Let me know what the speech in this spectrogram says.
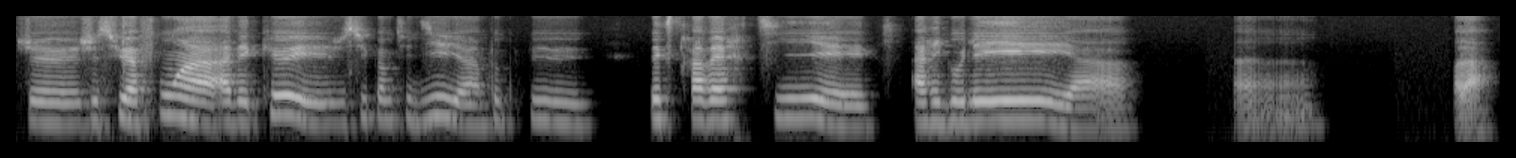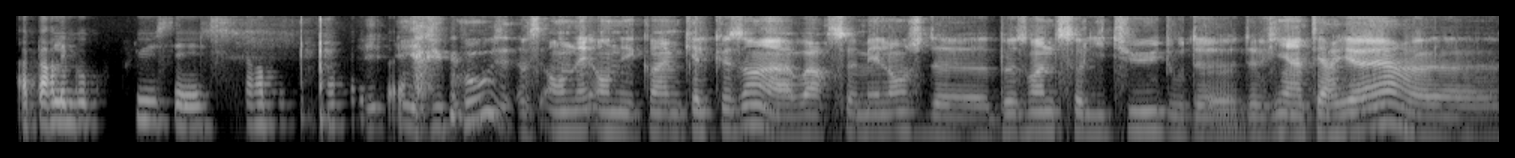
je, suis à fond avec eux et je suis, comme tu dis, un peu plus extravertie et à rigoler et à, voilà, à parler beaucoup plus et du coup, on est, on est quand même quelques-uns à avoir ce mélange de besoin de solitude ou de, vie intérieure. Euh,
